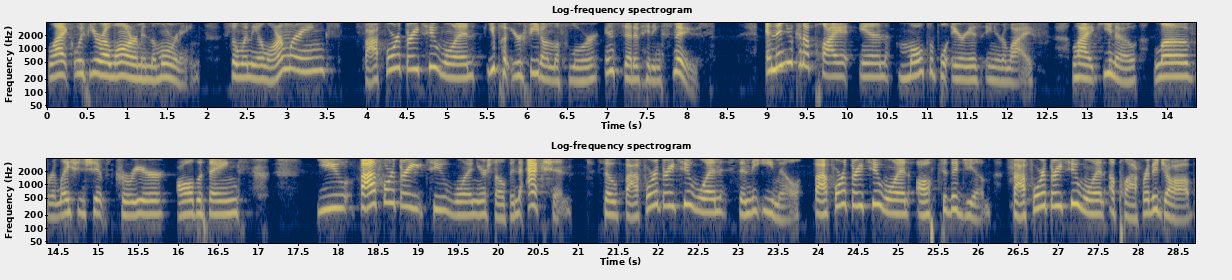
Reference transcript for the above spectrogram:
like with your alarm in the morning. So when the alarm rings, five, four, three, two, one, you put your feet on the floor instead of hitting snooze. And then you can apply it in multiple areas in your life, like, you know, love, relationships, career, all the things. You five, four, three, two, one yourself into action. So five, four, three, two, one, send the email. Five, four, three, two, one, off to the gym. Five, four, three, two, one, apply for the job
